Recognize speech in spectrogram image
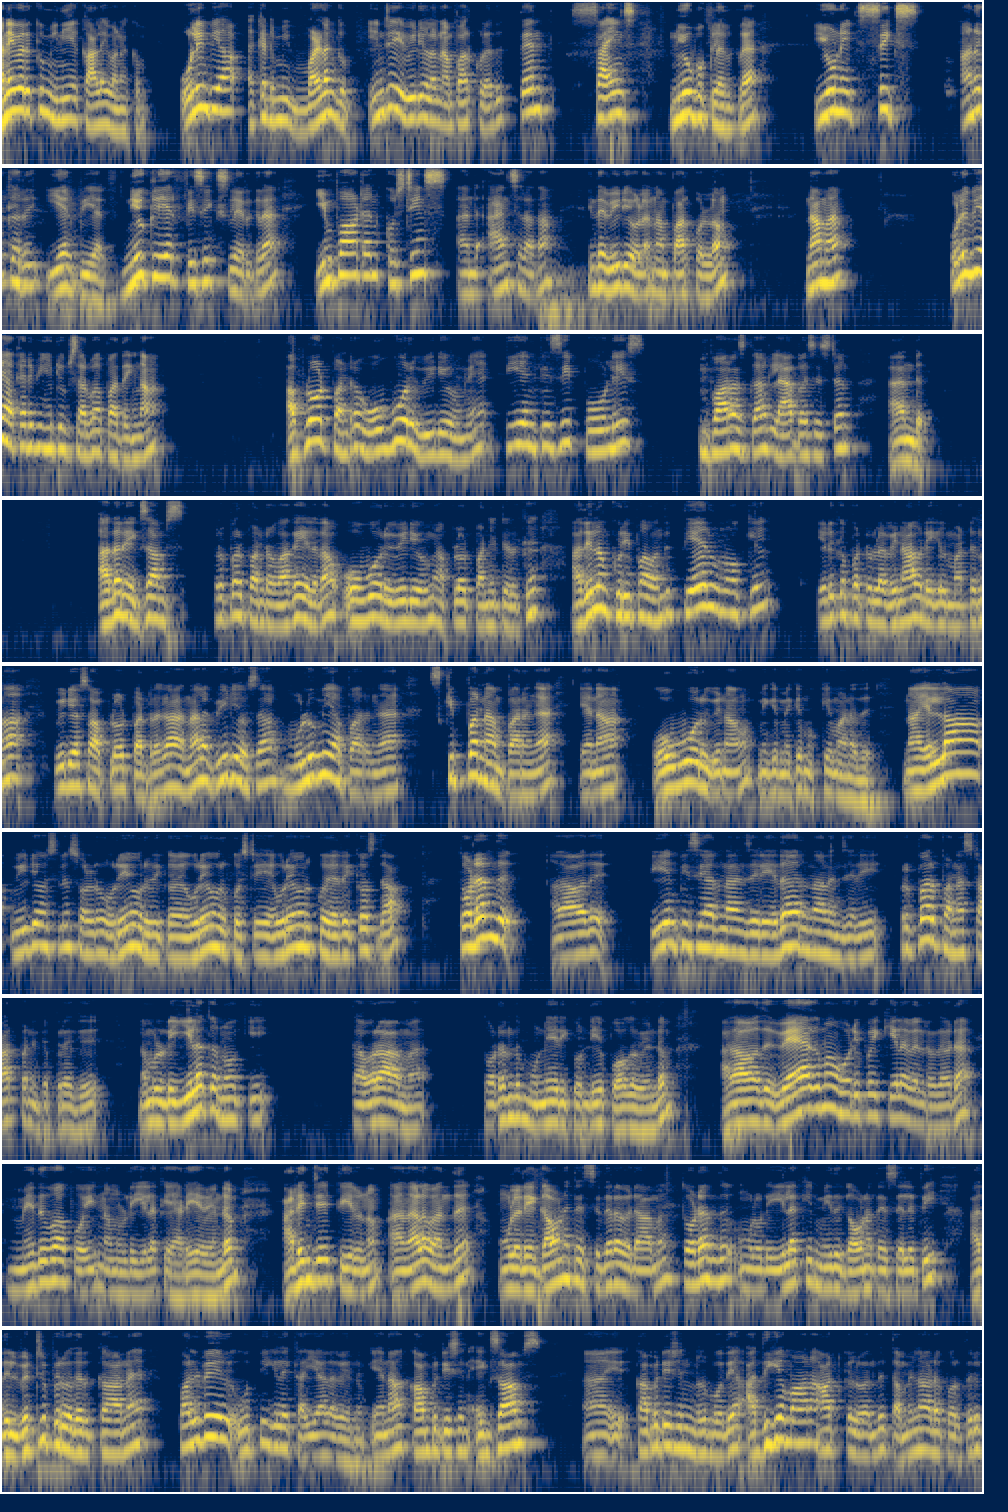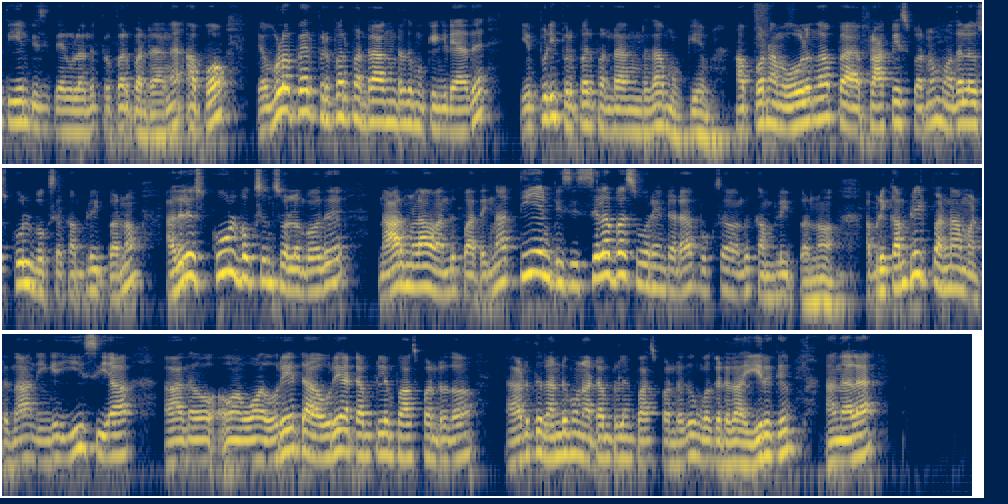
அனைவருக்கும் இனிய காலை வணக்கம். ஒலிம்பியா அகாடமி வழங்கும் இன்றைய வீடியோவில் நான் பார்க்குள்ளது டென்த் சயின்ஸ் நியூ புக்கில் இருக்கிற யூனிட் சிக்ஸ் அணுக்கரு இயற்பியல். நியூக்ளியர் ஃபிசிக்ஸில் இருக்கிற இம்பார்ட்டண்ட் கொஸ்டின்ஸ் அண்ட் ஆன்சரை தான் இந்த வீடியோவில் நாம் பார்க்குள்ளோம். நாம் ஒலிம்பியா அகாடமி யூடியூப் சார்பாக பார்த்தீங்கன்னா அப்லோட் பண்ணுற ஒவ்வொரு வீடியோவுமே TNPSC police பாரஸ்கார் lab assistant and other exams prepare பண்ணுற வகையில் தான் ஒவ்வொரு வீடியோவுமே அப்லோட் பண்ணிட்டு இருக்குது அதிலும் குறிப்பாக வந்து தேர்வு நோக்கில் எடுக்கப்பட்டுள்ள வினாவிடைகள் மட்டும்தான் வீடியோஸை அப்லோட் பண்ணுறேங்க அதனால் வீடியோஸை முழுமையாக பாருங்கள் ஸ்கிப் பண்ணாமல் பாருங்கள் ஏன்னா ஒவ்வொரு வினாவும் மிக மிக முக்கியமானது. நான் எல்லா வீடியோஸ்லையும் சொல்கிற ஒரே ஒரு ஒரே ஒரு கொஸ்டி ஒரே ஒரு ரிக்வஸ்ட் தான். தொடர்ந்து அதாவது டிஎன்பிசியாக இருந்தாலும் சரி எதாக இருந்தாலும் சரி ப்ரிப்பேர் பண்ண ஸ்டார்ட் பண்ணிட்ட பிறகு நம்மளுடைய இலக்கை நோக்கி தவறாமல் தொடர்ந்து முன்னேறி கொண்டே போக வேண்டும். அதாவது வேகமாக ஓடி போய் கீழே விழுறத விட மெதுவாக போய் நம்மளுடைய இலக்கை அடைய வேண்டும். அடைஞ்சே தீரணும். அதனால் வந்து உங்களுடைய கவனத்தை சிதற விடாமல் தொடர்ந்து உங்களுடைய இலக்கின் மீது கவனத்தை செலுத்தி அதில் வெற்றி பெறுவதற்கான பல்வேறு உத்திகளை கையாள வேண்டும். ஏன்னா காம்படிஷன் எக்ஸாம்ஸ் காம்படிஷன் போதே அதிகமான ஆட்கள் வந்து தமிழ்நாடை பொறுத்தவரை டிஎன்பிசி தேர்வில் வந்து ப்ரிப்பேர் பண்ணுறாங்க அப்போது எவ்வளோ பேர் ப்ரிப்பேர் பண்ணுறாங்கன்றது முக்கியம் கிடையாது. எப்படி ப்ரிப்பேர் பண்ணுறாங்கன்றது தான் முக்கியம். அப்போ நம்ம ஒழுங்காக ப ப்ராக்டிஸ் பண்ணோம் முதல்ல ஸ்கூல் புக்ஸை கம்ப்ளீட் பண்ணோம் அதுலேயும் ஸ்கூல் புக்ஸுன்னு சொல்லும்போது நார்மலாக வந்து பார்த்திங்கன்னா டிஎன்பிசி சிலபஸ் ஓரியன்டாக புக்ஸை வந்து கம்ப்ளீட் பண்ணும் அப்படி கம்ப்ளீட் பண்ணால் மட்டும்தான் நீங்கள் ஈஸியாக அந்த ஒரே ட ஒரே அட்டம்ப்ட்லேயும் பாஸ் பண்ணுறதும் அடுத்து ரெண்டு மூணு அட்டம்ப்ட்லேயும் பாஸ் பண்ணுறது உங்கள்கிட்ட தான் இருக்குது அதனால்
